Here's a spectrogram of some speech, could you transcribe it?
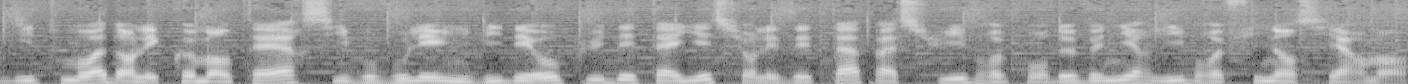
Dites-moi dans les commentaires si vous voulez une vidéo plus détaillée sur les étapes à suivre pour devenir libre financièrement.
